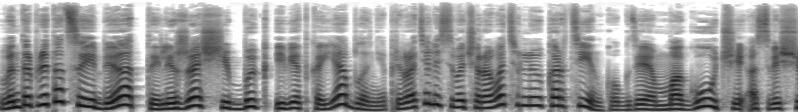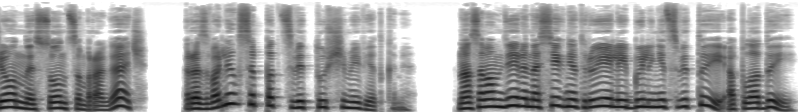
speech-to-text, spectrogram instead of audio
В интерпретации Биатты лежащий бык и ветка яблони превратились в очаровательную картинку, где могучий, освещенный солнцем рогач развалился под цветущими ветками. На самом деле на сигне Трюэлей были не цветы, а плоды.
